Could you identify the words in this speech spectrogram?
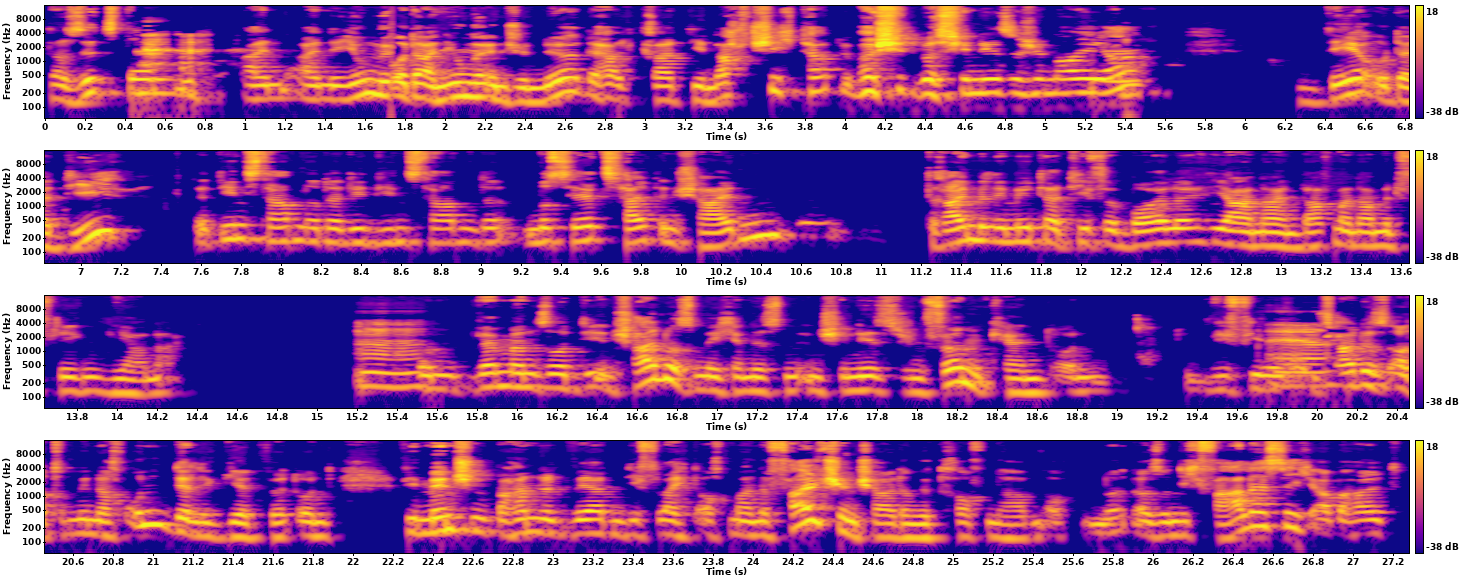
Da sitzt dann ein, eine junge oder ein junger Ingenieur, der halt gerade die Nachtschicht hat über, über das chinesische Neujahr. Der oder die, der Diensthabende oder die Diensthabende, muss jetzt halt entscheiden, drei Millimeter tiefe Beule, ja, nein, darf man damit fliegen, ja, nein. Mhm. Und wenn man so die Entscheidungsmechanismen in chinesischen Firmen kennt und wie viel ja. Entscheidungsautonomie nach unten delegiert wird und wie Menschen behandelt werden, die vielleicht auch mal eine falsche Entscheidung getroffen haben, ne, also nicht fahrlässig, aber halt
